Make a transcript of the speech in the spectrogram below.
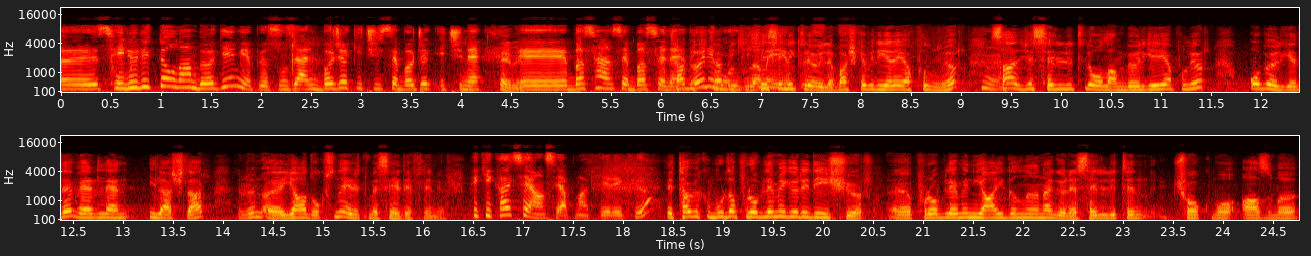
e, selülitte olan bölgeye mi yapıyorsunuz? Yani bacak içi ise bacak içine, Evet. e, basense basene Tabii öyle ki, mi tabii ki uygulamayı kesinlikle yapıyorsunuz? öyle. Başka bir yere yapılmıyor. Sadece selülitli olan bölgeye yapılıyor. O bölgede verilen ilaçların e, yağ dokusunu eritmesi hedefleniyor. Peki kaç seans yapmak gerekiyor? E, tabii ki burada probleme göre değişiyor. E, problemin yaygınlığına göre, selülitin çok mu az mı,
